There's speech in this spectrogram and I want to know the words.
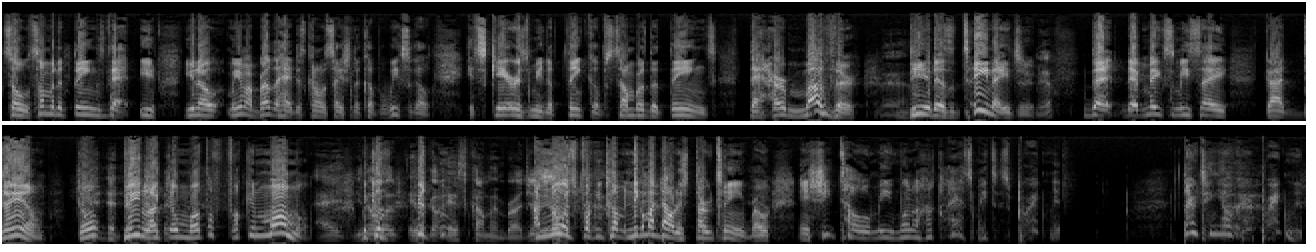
So some of the things that you you know, me and my brother had this conversation a couple weeks ago. It scares me to think of some of the things that her mother Yeah. did as a teenager. Yep. That that makes me say, God damn, don't be like your motherfucking mama. hey, you because it's, go, it's coming, bro. Just, I know it's fucking coming. Nigga, my daughter's 13, bro. And she told me one of her classmates is pregnant. 13 year old girl pregnant.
